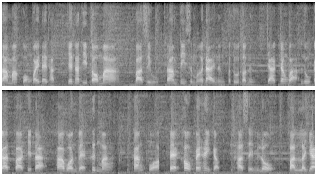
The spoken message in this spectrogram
ตามมาขวางไว้ได้ทัน 7 นาทีต่อมา บราซิล ตามตีเสมอได้ 1 ประตูต่อ 1 จากจังหวะลูกัสปาเกตาพาบอลแบกขึ้นมา ทางขวาแปะเข้าไปให้กับคาเซมิโล ปั่นระยะ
